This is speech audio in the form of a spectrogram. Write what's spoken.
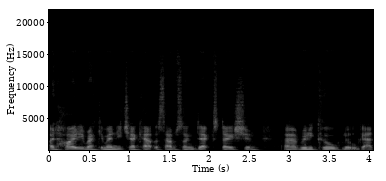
I'd highly recommend you check out the Samsung DeX Station. Uh, really cool little gadget.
